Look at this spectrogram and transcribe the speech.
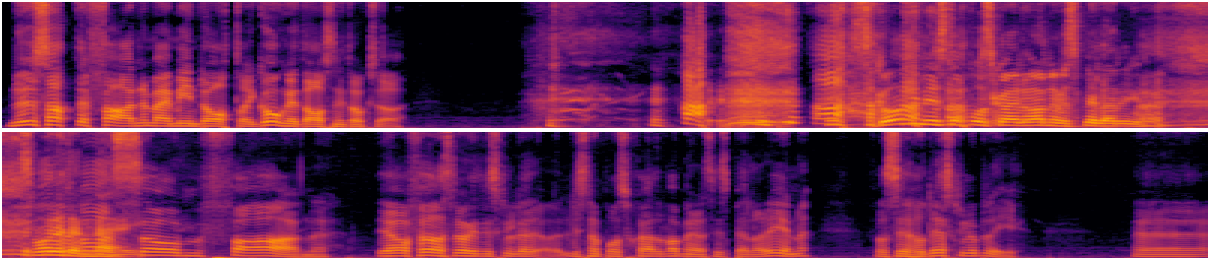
Nu satte fan med min dator igång ett avsnitt också. Ska vi lyssna på oss själva när vi spelar in? Svaret det är var nej. som fan. Jag har föreslagit att vi skulle lyssna på oss själva medan vi spelar in. För att se hur det skulle bli. Eh,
